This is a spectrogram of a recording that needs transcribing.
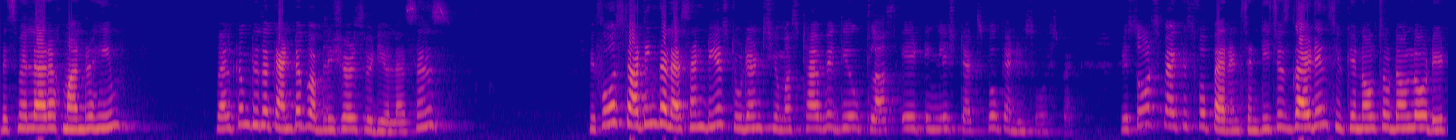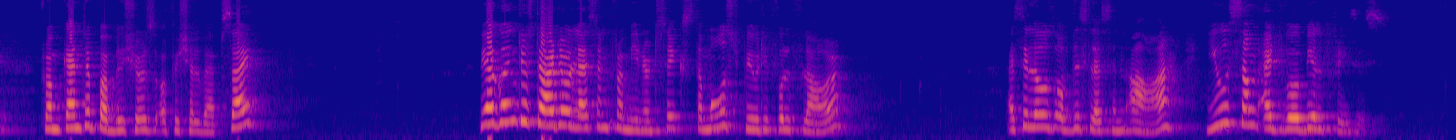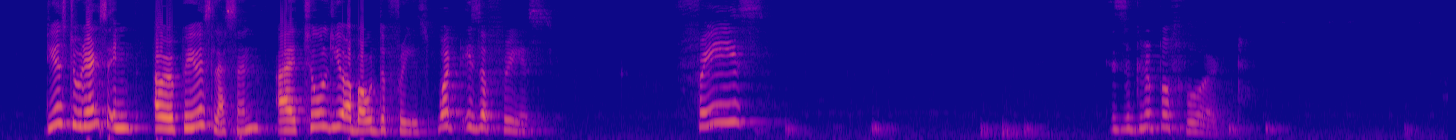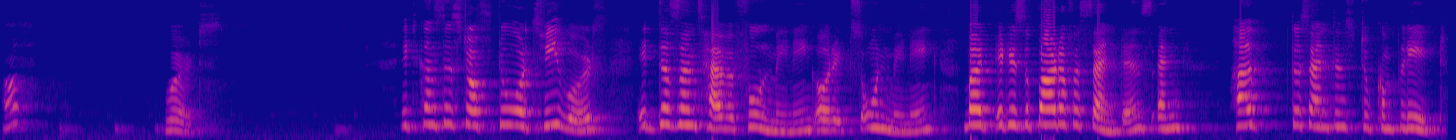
Bismillah Rahman Rahim. Welcome to the Cantab Publishers video lessons. Before starting the lesson, dear students, you must have with you class 8 English textbook and resource pack. Resource pack is for parents and teachers guidance. You can also download it from Cantab Publishers official website. We are going to start our lesson from unit 6, the most beautiful flower. SLOs of this lesson are use some adverbial phrases. Dear students, in our previous lesson, I told you about the phrase. What is a phrase? Phrase is a group of words. Of words. It consists of two or three words. It doesn't have a full meaning or its own meaning, but it is a part of a sentence and help the sentence to complete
